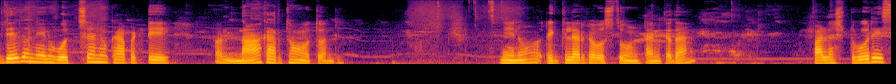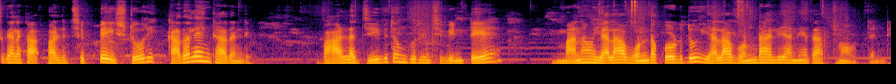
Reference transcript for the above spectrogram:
ఇదేదో నేను వచ్చాను కాబట్టి నాకు అర్థం అవుతుంది నేను రెగ్యులర్గా వస్తూ ఉంటాను కదా. వాళ్ళ స్టోరీస్ కనుక వాళ్ళు చెప్పే ఈ స్టోరీ కథలేం కాదండి. వాళ్ళ జీవితం గురించి వింటే మనం ఎలా ఉండకూడదు ఎలా ఉండాలి అనేది అర్థమవుతుంది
